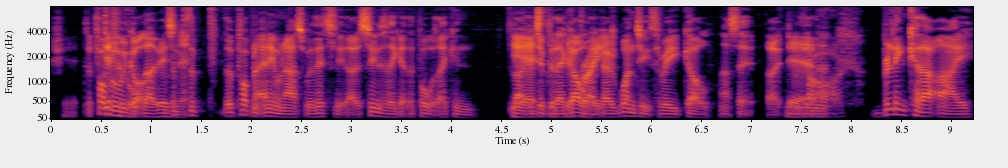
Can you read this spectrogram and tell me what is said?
Shit. The problem we've got, though, isn't the, it? The, the problem that anyone has with Italy, though, as soon as they get the ball, they can, Yeah, like they it's did with their the goal, break. they go one, two, three, goal. That's it. Like Yeah. within a Oh, blink of that eye.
